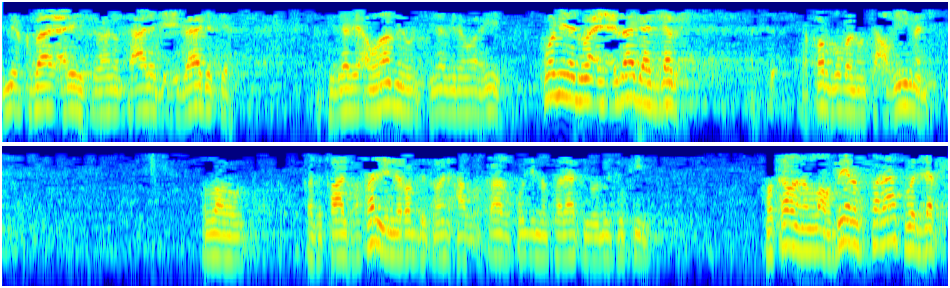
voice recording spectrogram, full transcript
والإقبال عليه سبحانه وتعالى بعبادته. امتثال أوامره واجتناب نواهيه. ومن أنواع العبادة الذبح تقربا وتعظيما. الله قد قال فصل لربك وانحر. وقال قل إن صلاتي ونسكي فقرن الله بين الصلاة والذبح.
